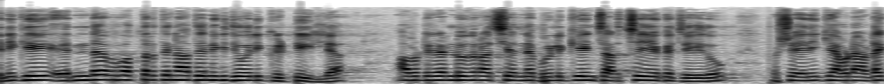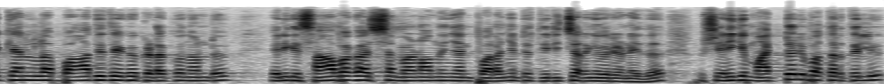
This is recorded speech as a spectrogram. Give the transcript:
എനിക്ക് എന്റെ പത്രത്തിനകത്ത് എനിക്ക് ജോലി കിട്ടിയില്ല. അവിടെ രണ്ടു പ്രാവശ്യം എന്നെ വിളിക്കുകയും ചർച്ച ചെയ്യുകയൊക്കെ ചെയ്തു. പക്ഷേ എനിക്ക് അവിടെ അടയ്ക്കാനുള്ള ബാധ്യതയൊക്കെ കിടക്കുന്നുണ്ട്. എനിക്ക് സാവകാശം വേണമെന്ന് ഞാൻ പറഞ്ഞിട്ട് തിരിച്ചറിഞ്ഞു വരാണിത് പക്ഷേ എനിക്ക് മറ്റൊരു പത്രത്തിൽ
